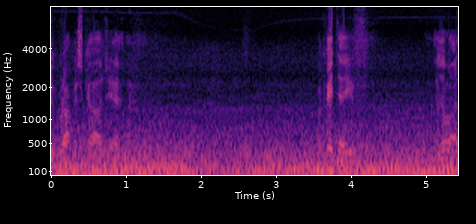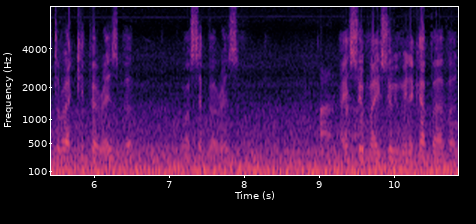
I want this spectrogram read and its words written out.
New graphics card yet? Okay, Dave. I don't, I don't know what a kipper is, but or a sipper is. Uh, I assume I assume you mean a cuppa, but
